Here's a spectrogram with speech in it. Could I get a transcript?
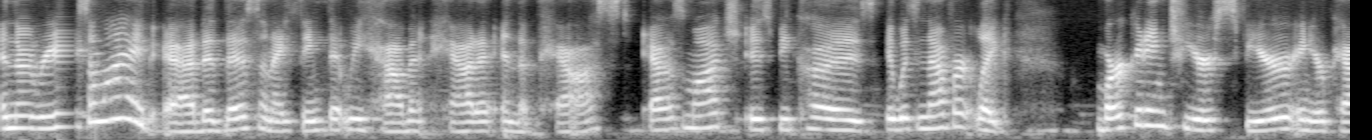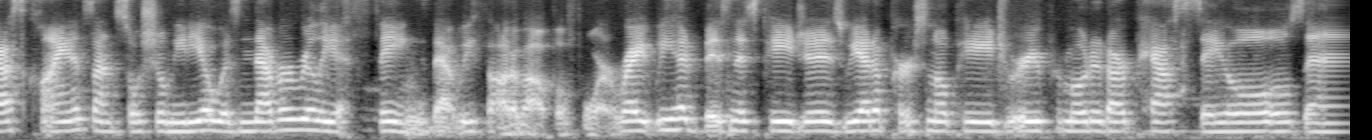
And the reason why I've added this, and I think that we haven't had it in the past as much, is because it was never like marketing to your sphere and your past clients on social media was never really a thing that we thought about before, right? We had business pages, we had a personal page where we promoted our past sales and,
